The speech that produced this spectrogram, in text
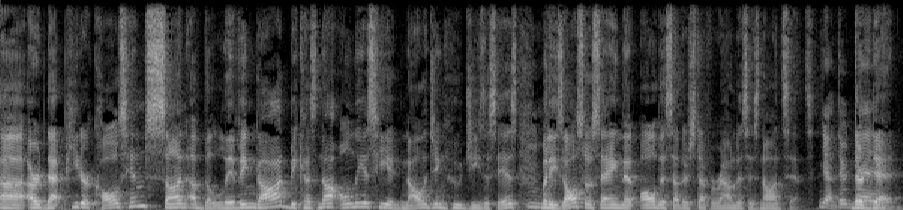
uh, or that Peter calls him son of the living God, because not only is he acknowledging who Jesus is, but he's also saying that all this other stuff around us is nonsense. Yeah, they're They're dead. dead.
